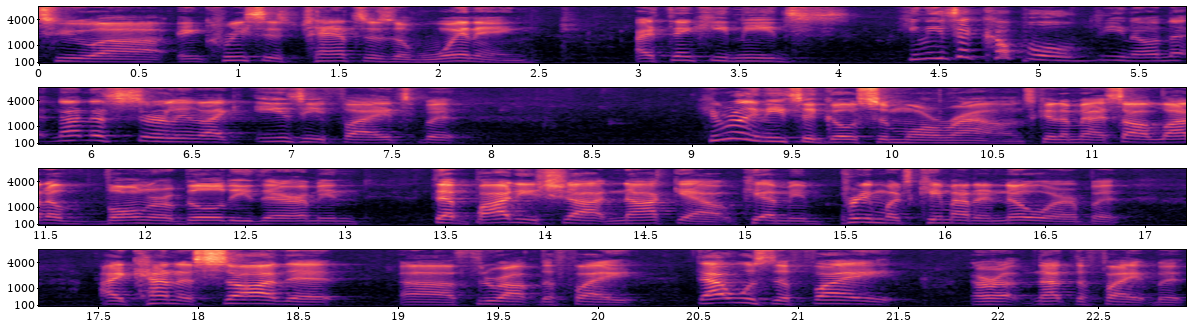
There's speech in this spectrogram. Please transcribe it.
to uh, increase his chances of winning, I think he needs he needs a couple. You know, not necessarily like easy fights, but he really needs to go some more rounds. Because I mean, I saw a lot of vulnerability there. I mean, that body shot knockout. I mean, pretty much came out of nowhere, but I kind of saw that uh, throughout the fight. That was the fight, or not the fight, but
